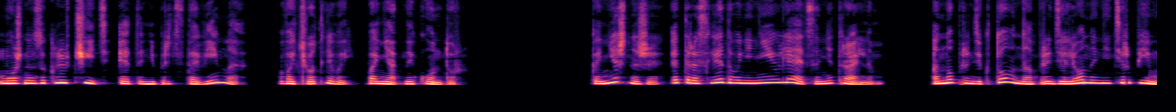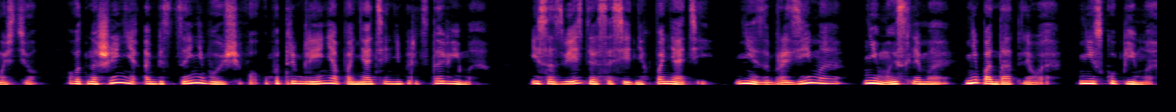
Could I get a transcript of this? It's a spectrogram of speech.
можно заключить это непредставимое в отчетливый, понятный контур. Конечно же, это расследование не является нейтральным. Оно продиктовано определенной нетерпимостью в отношении обесценивающего употребления понятия непредставимое и созвездия соседних понятий неизобразимое, немыслимое, неподатливое, неискупимое.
